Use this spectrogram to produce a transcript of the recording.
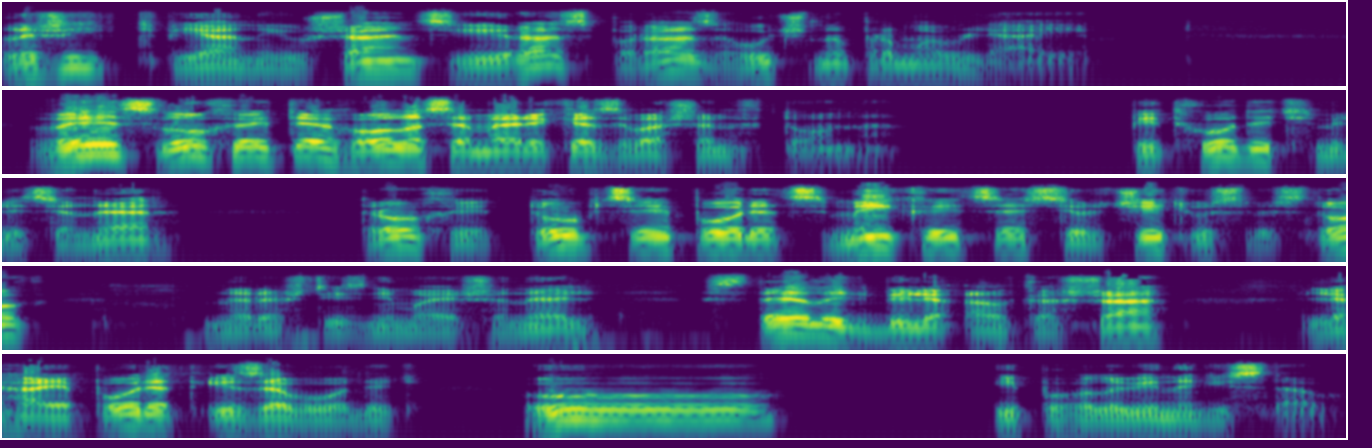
лежить п'яний у шанці і раз по раз гучно промовляє. Ви слухайте голос Америки з Вашингтона. Підходить міліціонер, трохи тупцяє поряд, смикається, сюрчить у свисток, нарешті знімає шинель, стелить біля алкаша, лягає поряд і заводить. У-у-у. І по голові не дістав.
